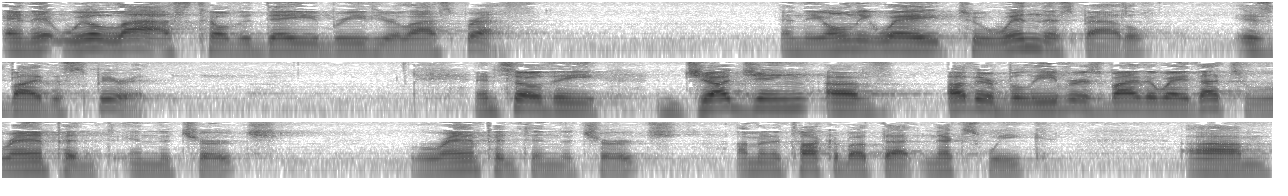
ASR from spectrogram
and it will last till the day you breathe your last breath. And the only way to win this battle is by the Spirit. And so the judging of other believers, by the way, that's rampant in the church rampant in the church. I'm going to talk about that next week. Um,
